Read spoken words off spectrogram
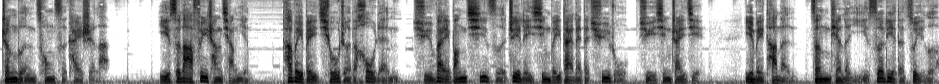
争论从此开始了。以斯拉非常强硬，他为被囚者的后人娶外邦妻子这类行为带来的屈辱举行斋戒，因为他们增添了以色列的罪恶。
